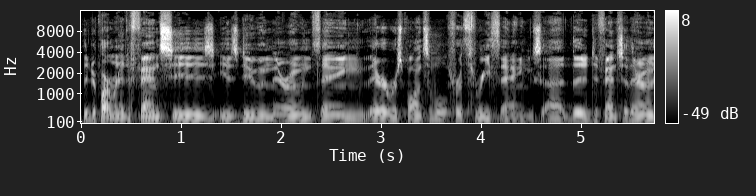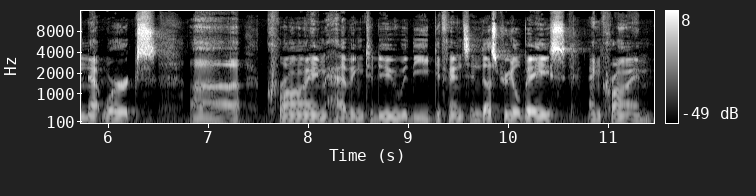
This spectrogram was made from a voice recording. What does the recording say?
the Department of Defense is is doing their own thing. They're responsible for three things: uh, the defense of their own networks, uh, crime having to do with the defense industrial base, and crime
